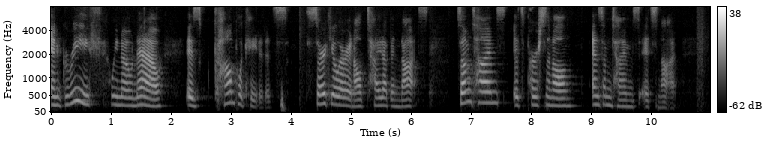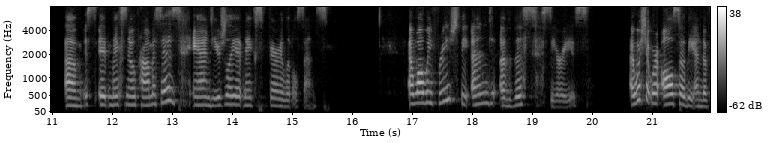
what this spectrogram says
And grief, we know now, is complicated. It's circular and all tied up in knots. Sometimes it's personal, and sometimes it's not. Um, it makes no promises, and usually it makes very little sense. And while we've reached the end of this series, I wish it were also the end of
